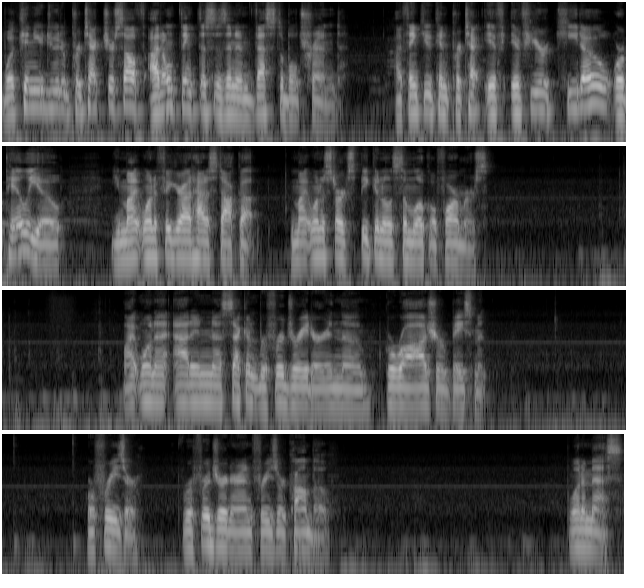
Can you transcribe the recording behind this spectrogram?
What can you do to protect yourself? I don't think this is an investable trend. I think you can protect if if you're keto or paleo, you might want to figure out how to stock up. You might want to start speaking to some local farmers. Might want to add in a second refrigerator in the garage or basement. Or freezer. Refrigerator and freezer combo. What a mess.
